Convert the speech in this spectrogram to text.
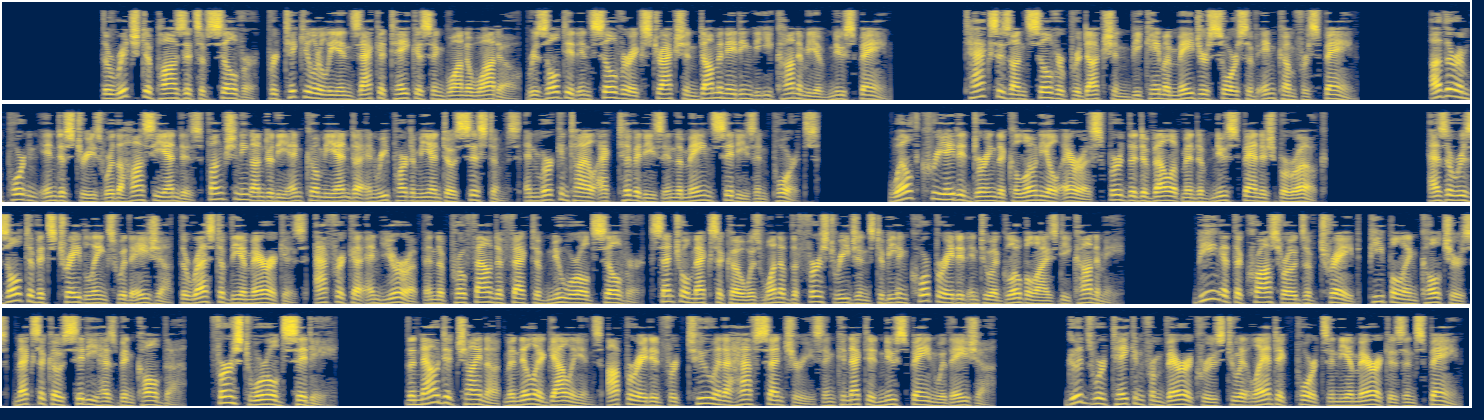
The rich deposits of silver, particularly in Zacatecas and Guanajuato, resulted in silver extraction dominating the economy of New Spain. Taxes on silver production became a major source of income for Spain. Other important industries were the haciendas functioning under the encomienda and repartimiento systems and mercantile activities in the main cities and ports. Wealth created during the colonial era spurred the development of new Spanish Baroque. As a result of its trade links with Asia, the rest of the Americas, Africa and Europe and the profound effect of New World silver, central Mexico was one of the first regions to be incorporated into a globalized economy. Being at the crossroads of trade, people and cultures, Mexico City has been called the First World City the Nao de China Manila galleons operated for two and a half centuries and connected New Spain with Asia. Goods were taken from Veracruz to Atlantic ports in the Americas and Spain.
